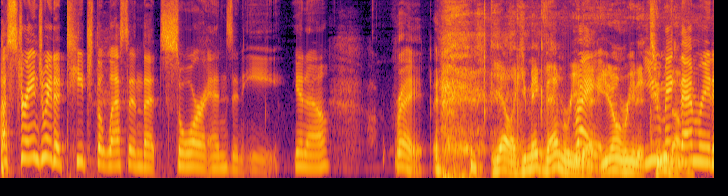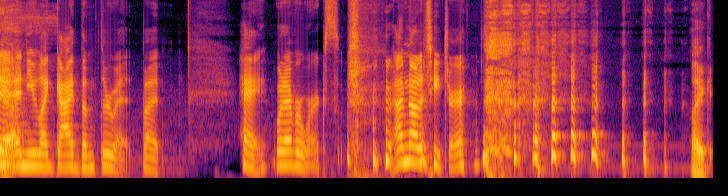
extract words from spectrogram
a strange way to teach the lesson that sore ends in e. You know, Right. Yeah, like you make them read right? it. You don't read it too much. You make them. them, read it, Yeah. and you like guide them through it. But hey, whatever works. I'm not a teacher. Like,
